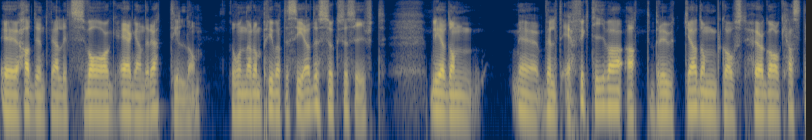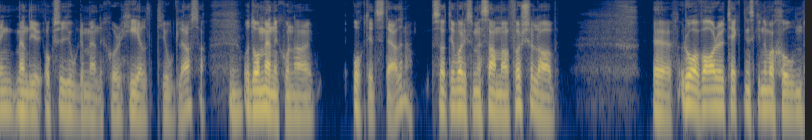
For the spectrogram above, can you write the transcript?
Eh, hade en väldigt svag äganderätt till dem. Och när de privatiserades successivt blev de väldigt effektiva att bruka. De gav hög avkastning, men det också gjorde människor helt jordlösa. Mm. Och de människorna åkte till städerna. Så att det var liksom en sammanförsel av eh, råvaror, teknisk innovation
